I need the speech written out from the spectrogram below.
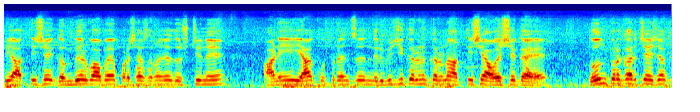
ही अतिशय गंभीर बाब आहे प्रशासनाच्या दृष्टीने आणि ह्या कुत्र्यांचं निर्बीजीकरण करणं अतिशय आवश्यक आहे. दोन प्रकारचे ह्याच्यात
